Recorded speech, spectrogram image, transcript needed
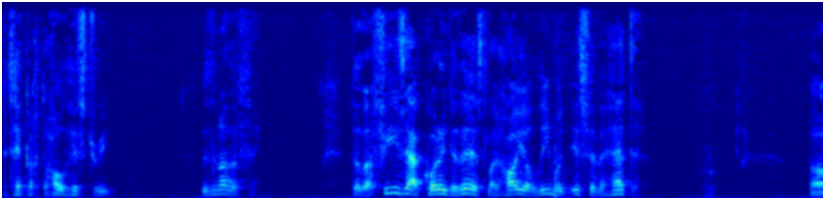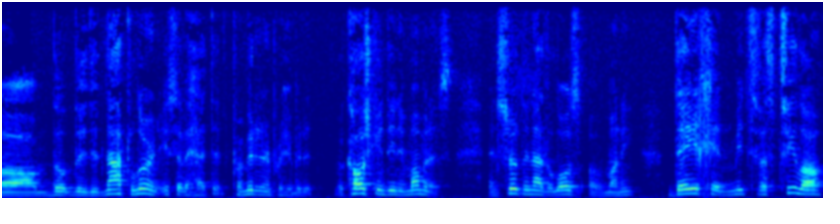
it's Hepech the whole history, there's another thing. The lafiza, according to this, like limud isa. Um, they did not learn isa permitted and prohibited. V'kolshkin din imaminus, and certainly not the laws of money. Deichin mitzvah tefillah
